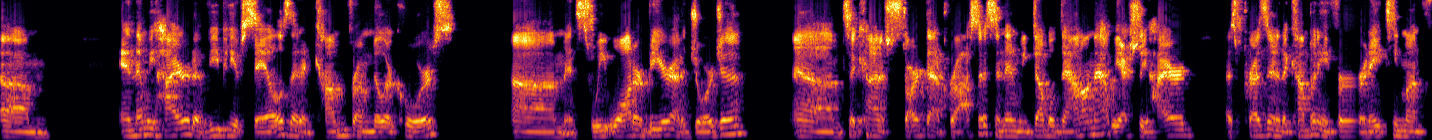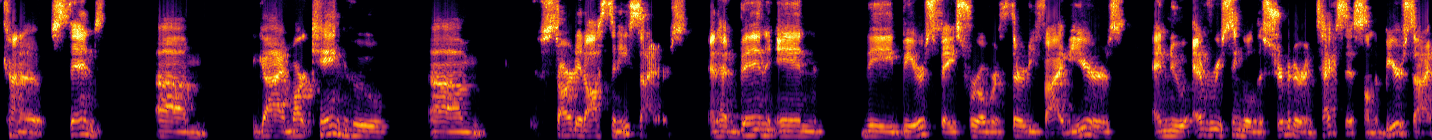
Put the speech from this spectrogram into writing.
Um, and then we hired a VP of sales that had come from Miller Coors um, and Sweetwater Beer out of Georgia um, to kind of start that process. And then we doubled down on that. We actually hired as president of the company for an 18 month kind of stint um, guy, Mark King, who um, started Austin East Eastciders and had been in the beer space for over 35 years and knew every single distributor in Texas on the beer side.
